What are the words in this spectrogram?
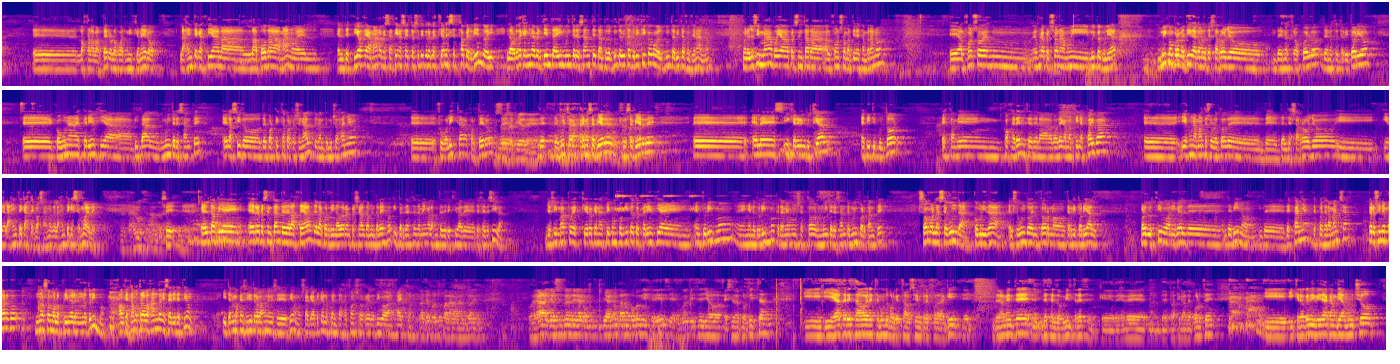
Eh, los talabarteros, los guarnicioneros, la gente que hacía la poda a mano, el, el despioje a mano que se hacía, no sé, todo ese tipo de cuestiones se está perdiendo y, la verdad que hay una vertiente ahí muy interesante tanto desde el punto de vista turístico como desde el punto de vista funcional. ¿no? Bueno, yo sin más voy a presentar a Alfonso Martínez Zambrano. Eh, Alfonso es, una persona muy, muy peculiar, muy comprometida con el desarrollo de nuestros pueblos, de nuestro territorio, eh, con una experiencia vital muy interesante. Él ha sido deportista profesional durante muchos años eh, futbolista, portero, ¿eh? de, muchos que no se pierde, que no se pierde. Eh, él es ingeniero industrial, es viticultor, es también cogerente de la bodega Martínez Paiva y es un amante sobre todo del desarrollo y, de la gente que hace cosas, ¿no? de la gente que se mueve. emocionando. Sí. Él también es representante de la CEAL, de la Coordinadora Empresarial de Almentalejo, y pertenece también a la Junta Directiva de, de Fedesiva. Yo sin más, pues quiero que nos explique un poquito tu experiencia en, turismo, en enoturismo, que también es un sector muy interesante, muy importante. Somos la segunda comunidad, el segundo entorno territorial productivo a nivel de, vino de, España, después de La Mancha, pero sin embargo no somos los primeros en enoturismo, aunque estamos trabajando en esa dirección y tenemos que seguir trabajando en esa dirección. O sea, que a ver qué nos cuentas, Alfonso, relativo a, a esto. Gracias por tu palabra, Antonio. Pues ahora yo simplemente voy a, contar un poco mi experiencia. Como él dice, yo he sido deportista y, he aterrizado en este mundo porque he estado siempre fuera de aquí. Eh, realmente desde el 2013 que dejé de, practicar deporte y, creo que mi vida ha cambiado mucho,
